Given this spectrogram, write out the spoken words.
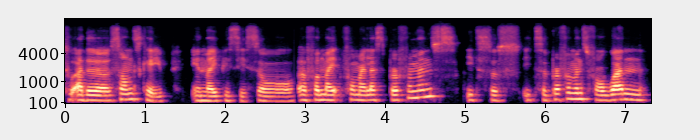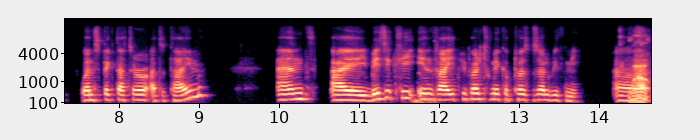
to add a soundscape in my PC. So uh, for my for my last performance, it's a it's a performance for one one spectator at a time, and I basically invite people to make a puzzle with me. Uh, wow.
